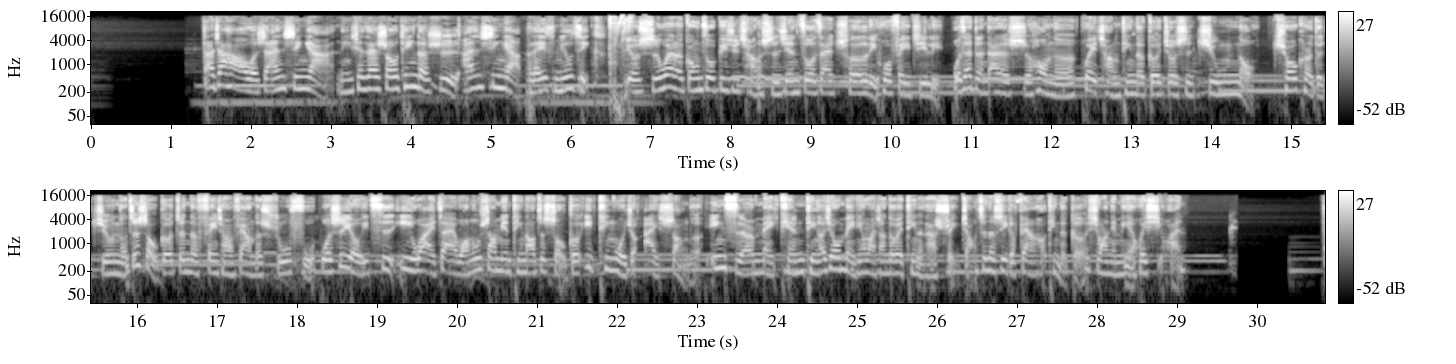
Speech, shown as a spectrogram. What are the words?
大家好，我是安心雅，您现在收听的是安心雅 Plays Music。有时为了工作必须长时间坐在车里或飞机里，我在等待的时候呢，会常听的歌就是 Juno Choker 的 Juno。这首歌真的非常非常的舒服。我是有一次意外在网络上面听到这首歌，一听我就爱上了，因此而每天听，而且我每天晚上都会听着它睡觉，真的是一个非常好听的歌，希望你们也会喜欢。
